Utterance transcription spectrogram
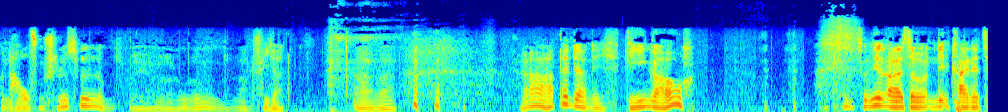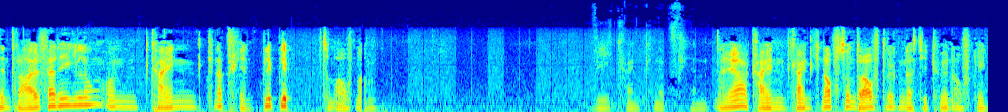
ein Haufen Schlüssel, ein Fiat. Aber ja, hatte der nicht. Ging auch. Funktioniert also keine Zentralverriegelung und kein Knöpfchen. Blip blip zum Aufmachen. Wie kein Knöpfchen. Naja, kein, kein Knopf zum draufdrücken, dass die Türen aufgehen.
